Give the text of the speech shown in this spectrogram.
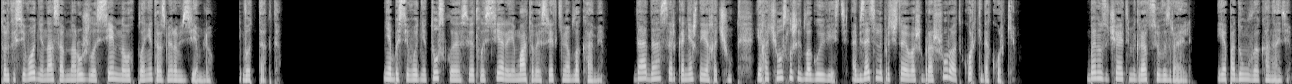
Только сегодня нас обнаружило семь новых планет размером с Землю. Вот так-то. Небо сегодня тусклое, светло-серое и матовое с редкими облаками. Да-да, сэр, конечно, я хочу. Я хочу услышать благую весть. Обязательно прочитаю вашу брошюру от корки до корки. Бен изучает иммиграцию в Израиль. Я подумываю о Канаде.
